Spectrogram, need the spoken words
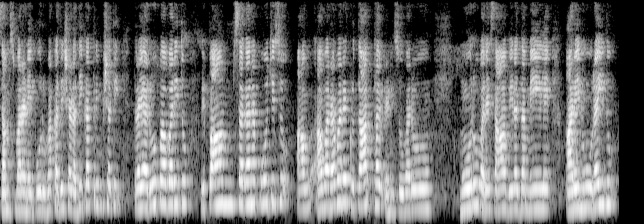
ಸಂಸ್ಮರಣೆ ಪೂರ್ವಕ ದಿಷಡಧಿಕ ತ್ರಿಂಶತಿ ತ್ರಯ ರೂಪವರಿತು ವಿಪಾಂಸಗನ ಪೂಜಿಸು ಅವ್ ಅವರವರೇ ಕೃತಾರ್ಥ ಎಣಿಸುವರು. ಮೂರುವರೆ ಸಾವಿರದ ಮೇಲೆ ಅರೆನೂರೈದು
